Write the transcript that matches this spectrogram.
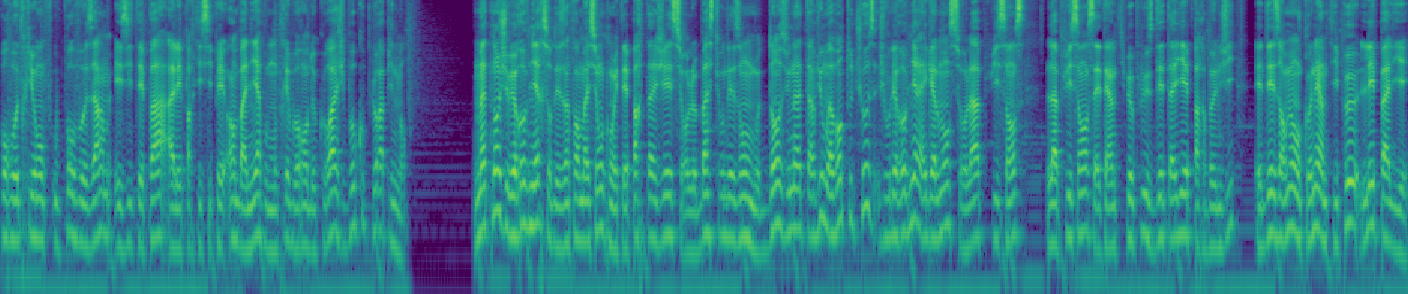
pour vos triomphes ou pour vos armes, n'hésitez pas à aller participer en bannière, vous montrer vos rangs de courage beaucoup plus rapidement. Maintenant, je vais revenir sur des informations qui ont été partagées sur le Bastion des Ombres dans une interview, mais avant toute chose, je voulais revenir également sur la puissance. La puissance a été un petit peu plus détaillée par Bungie, et désormais on connaît un petit peu les paliers.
